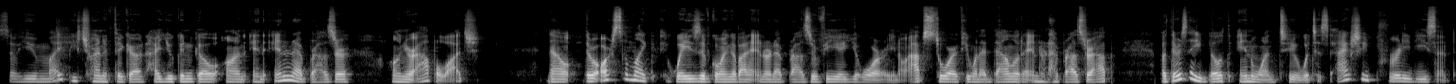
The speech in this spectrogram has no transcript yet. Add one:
So you might be trying to figure out how you can go on an internet browser on your Apple Watch. Now, there are some like ways of going about an internet browser via your, you know, App Store if you want to download an internet browser app, but there's a built-in one too, which is actually pretty decent.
